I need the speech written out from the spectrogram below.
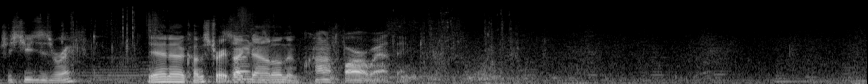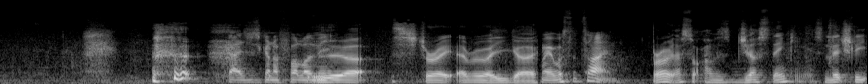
Just uses rift. Yeah, no, come straight back down on them. Kind of far away, I think. Guy's just gonna follow me. Yeah, straight everywhere you go. Wait, what's the time? Bro, that's what I was just thinking. It's literally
